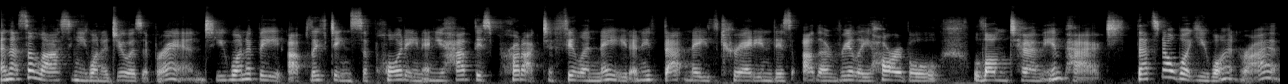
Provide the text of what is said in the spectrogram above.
And that's the last thing you want to do as a brand. You want to be uplifting, supporting, and you have this product to fill a need. And if that needs creating this other really horrible long term impact, that's not what you want, right?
